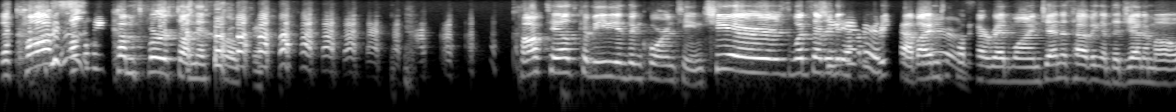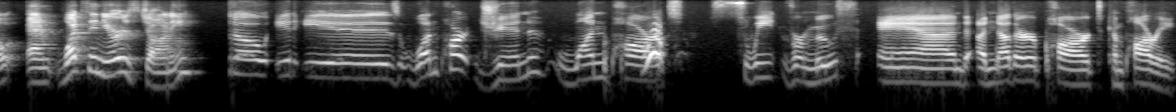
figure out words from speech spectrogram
The cock This is- always comes first on this program. Cocktails, comedians, and quarantine. Cheers! What's everybody having a Cheers. recap? I'm just having our red wine. Jen is having a the Genemo. And what's in yours, Johnny? So it is one part gin, one part sweet vermouth, and another part Campari.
